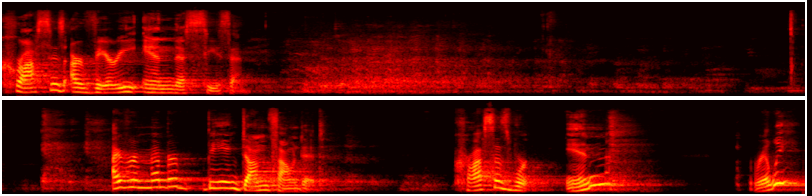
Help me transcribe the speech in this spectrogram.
crosses are very in this season. I remember being dumbfounded. Crosses were in? Really?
